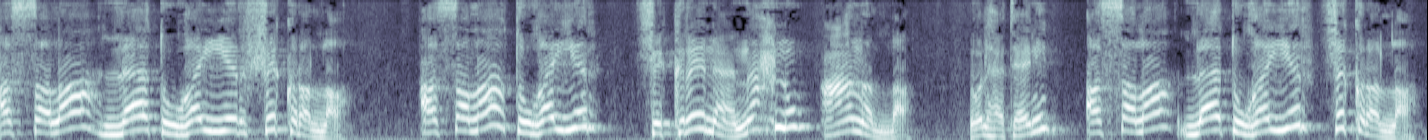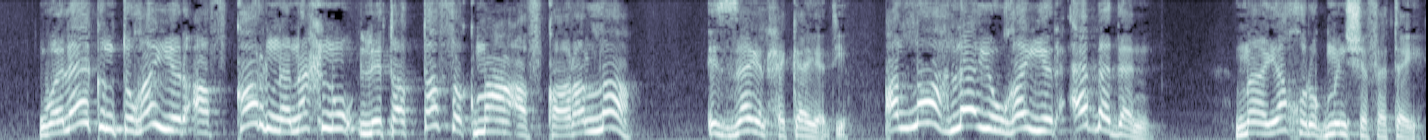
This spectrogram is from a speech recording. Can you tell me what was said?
الصلاة لا تغير فكر الله. الصلاة تغير فكرنا نحن عن الله. نقولها تاني الصلاة لا تغير فكر الله ولكن تغير أفكارنا نحن لتتفق مع أفكار الله. إزاي الحكاية دي؟ الله لا يغير أبدا ما يخرج من شفتيه.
